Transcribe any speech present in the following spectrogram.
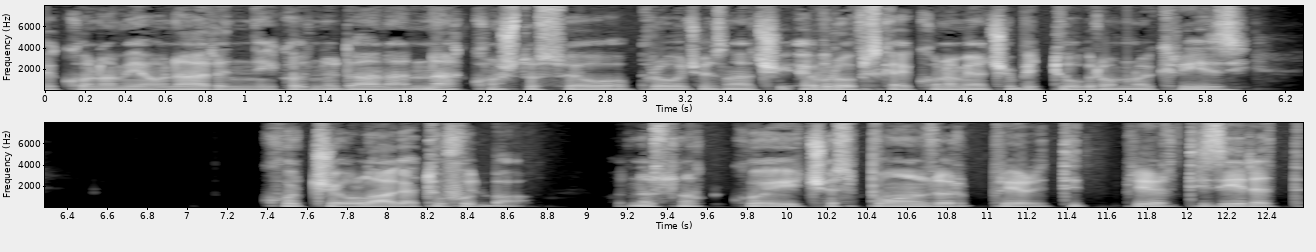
ekonomija u narednih godinu dana nakon što sve ovo prođe. Znači, evropska ekonomija će biti u ogromnoj krizi. Ko će ulagati u futbal? Odnosno, koji će prioriti, prioritizirati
